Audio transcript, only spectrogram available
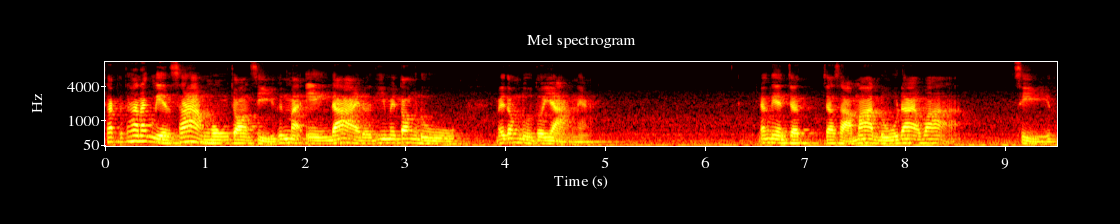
ถ้าถ้านักเรียนสร้างวงจรสีขึ้นมาเองได้ โดยที่ไม่ต้องดู ไม่ต้องดูตัวอย่างเนี่ย นักเรียนจะจะสามารถรู้ได้ว่าสีต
